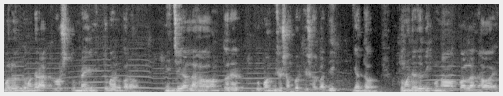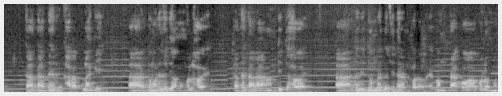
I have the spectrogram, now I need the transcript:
বলুন, তোমাদের আক্রোশ তোমরাই মৃত্যুবরণ করো। নিশ্চয়ই আল্লাহ অন্তরের গোপন বিষয় সম্পর্কে সর্বাধিক জ্ঞাত। তোমাদের যদি কোনো কল্যাণ হয়, তা তাদের খারাপ লাগে। আর তোমাদের যদি অমঙ্গল হয়, তাতে তারা আনন্দিত হয়। আর যদি তোমরা ধৈর্য ধারণ করো এবং তাকে অবলম্বন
